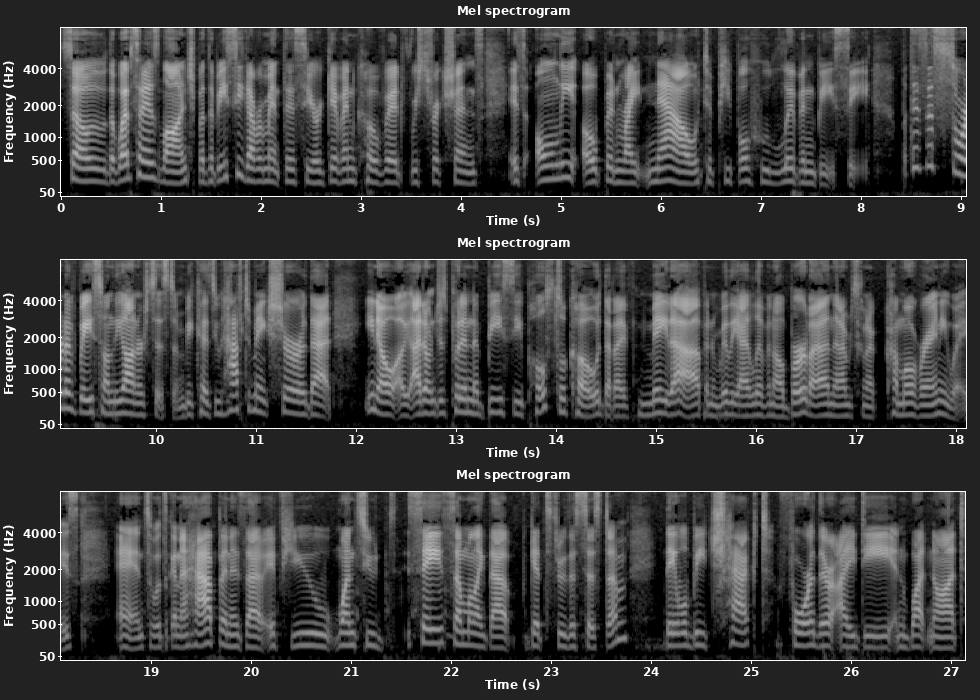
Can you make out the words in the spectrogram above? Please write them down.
So the website is launched, but the BC government this year, given COVID restrictions, is only open right now to people who live in BC. But this is sort of based on the honor system because you have to make sure that, you know, I don't just put in a BC postal code that I've made up and really I live in Alberta and then I'm just going to come over anyways. And so what's going to happen is that if you once you say someone like that gets through the system, they will be checked for their ID and whatnot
